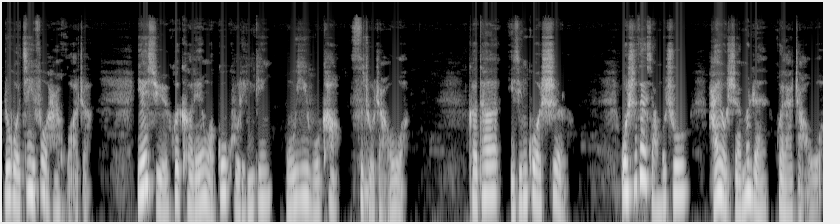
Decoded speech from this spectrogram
如果继父还活着，也许会可怜我孤苦伶仃、无依无靠，四处找我。可他已经过世了，我实在想不出还有什么人会来找我。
